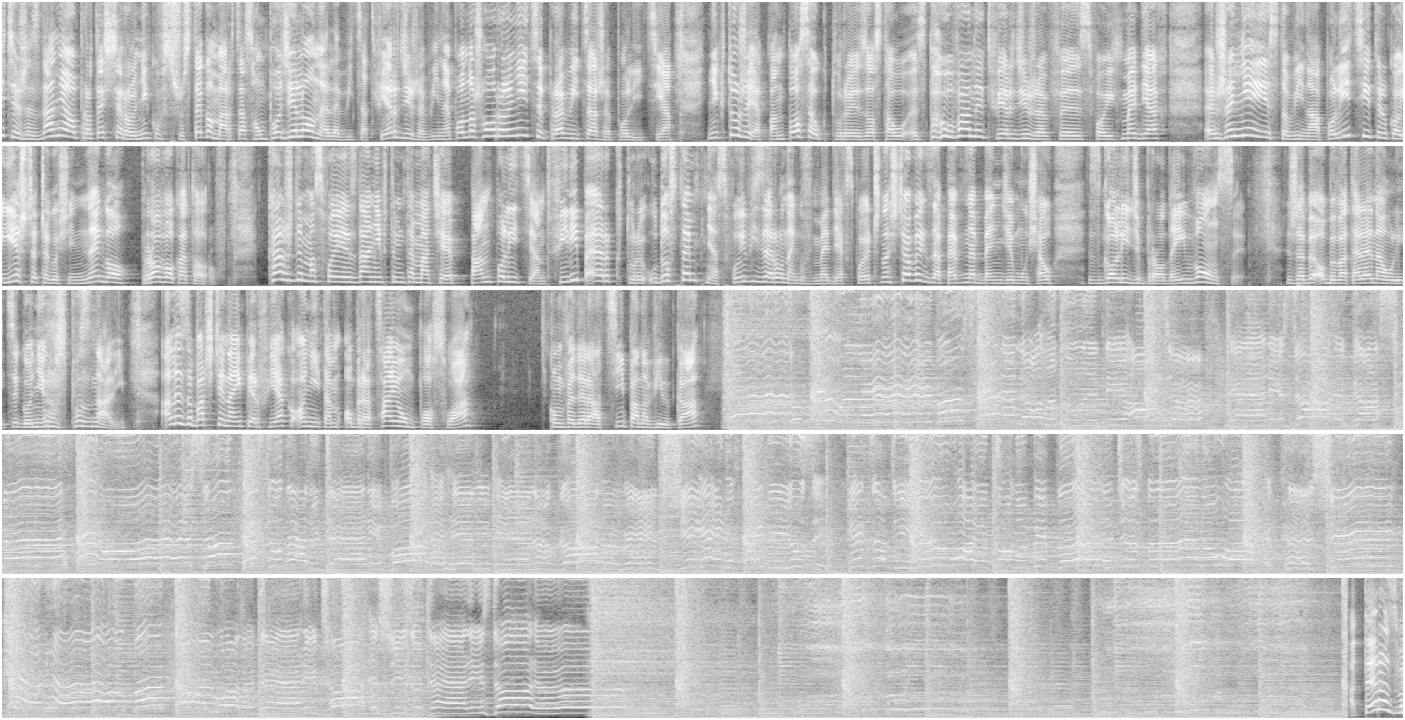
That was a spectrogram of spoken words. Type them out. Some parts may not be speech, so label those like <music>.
Wiecie, że zdania o proteście rolników z 6 marca są podzielone. Lewica twierdzi, że winę ponoszą rolnicy, prawica, że policja. Niektórzy, jak pan poseł, który został <laughs> spałowany, twierdzi, że w swoich mediach, że nie jest to wina policji, tylko jeszcze czegoś innego prowokatorów. Każdy ma swoje zdanie w tym temacie. Pan policjant Filip R., który udostępnia swój wizerunek w mediach społecznościowych, zapewne będzie musiał zgolić brodę i wąsy, żeby obywatele na ulicy go nie <laughs> rozpoznali. Ale zobaczcie najpierw, jak oni tam obracają posła Konfederacji, pana Wilka.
